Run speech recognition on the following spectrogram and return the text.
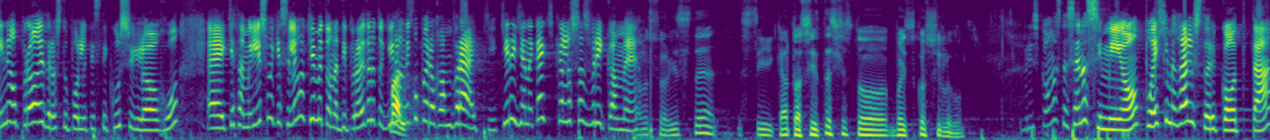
είναι ο πρόεδρος του Πολιτιστικού Συλλόγου ε, και θα μιλήσουμε και σε λίγο και με τον αντιπρόεδρο, τον κύριο Μάλιστα. Νίκο Περογαμβράκη. Κύριε Γιανακάκη, καλώς σας βρήκαμε. Καλώς ορίσατε στη κάτω ασύτες και στο Πολιτιστικό Σύλλογο. Βρισκόμαστε σε ένα σημείο που έχει μεγάλη ιστορικότητα,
